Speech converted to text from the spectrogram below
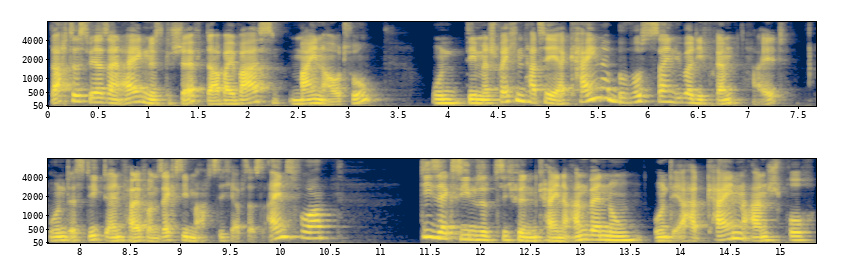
dachte, es wäre sein eigenes Geschäft, dabei war es mein Auto. Und dementsprechend hatte er keine Bewusstsein über die Fremdheit. Und es liegt ein Fall von 687 Absatz 1 vor. Die 677 finden keine Anwendung und er hat keinen Anspruch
